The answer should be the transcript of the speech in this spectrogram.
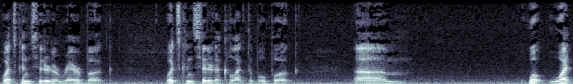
what's considered a rare book, what's considered a collectible book. Um, what what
